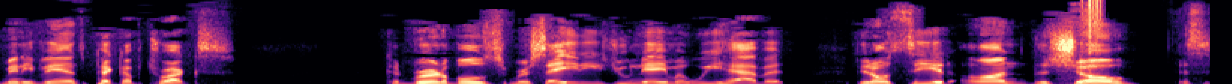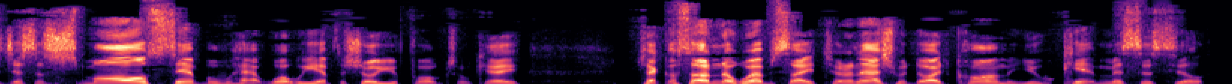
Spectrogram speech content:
minivans, pickup trucks, convertibles, Mercedes, you name it, we have it. If you don't see it on the show, this is just a small sample of what we have to show you folks, okay? Check us out on our website, turnernashua.com. You can't miss this sale.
